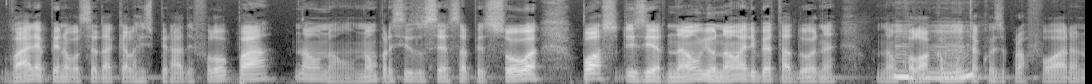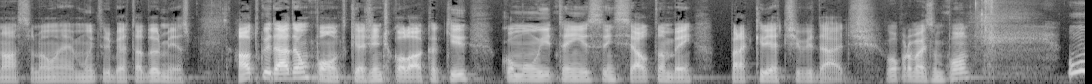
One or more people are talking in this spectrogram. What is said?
vale a pena você dar aquela respirada e falar, opa, não, não, não preciso ser essa pessoa, posso dizer não, e o não é libertador, né? Não coloca muita coisa para fora, nossa, não é muito libertador mesmo. Autocuidado é um ponto que a gente coloca aqui como um item essencial também para criatividade. Vou para mais um ponto? Um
